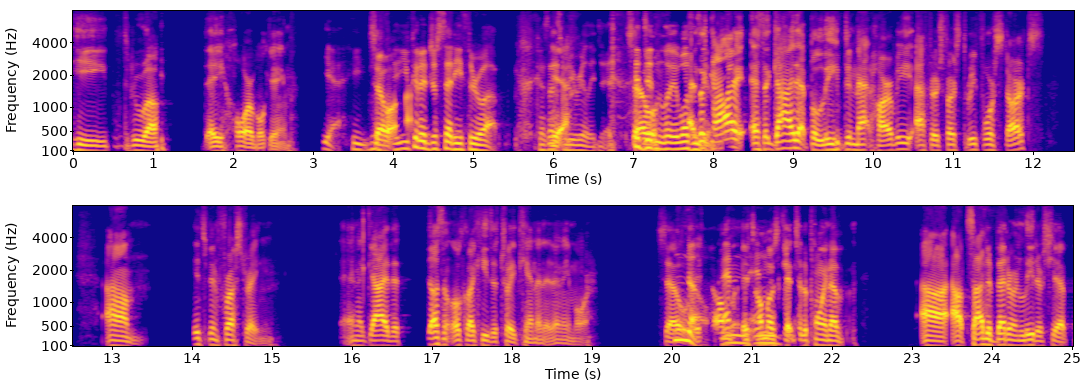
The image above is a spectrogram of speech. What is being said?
he threw up a horrible game. Yeah, he. So you could have just said he threw up because that's yeah. what he really did. So it didn't. It wasn't as a good. guy as a guy that believed in Matt Harvey after his first three four starts. Um, it's been frustrating, and a guy that doesn't look like he's a trade candidate anymore. So no, it's, almost, and, it's and, almost getting to the point of uh, outside of veteran leadership,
